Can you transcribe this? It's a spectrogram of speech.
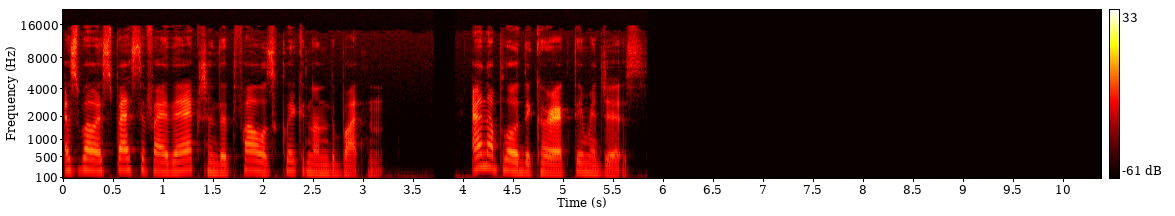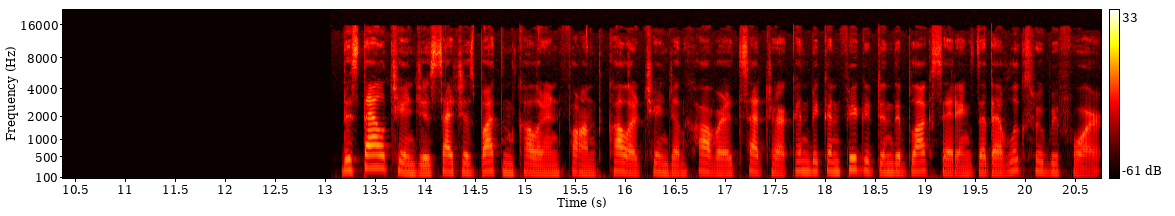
as well as specify the action that follows clicking on the button, and upload the correct images. The style changes such as button color and font, color change on hover, etc. can be configured in the block settings that I've looked through before.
